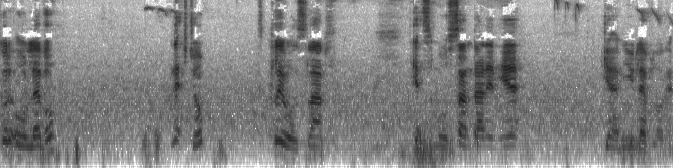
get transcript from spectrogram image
Got it all level. Next job is clear all the slabs, get some more sand down in here, get a new level on it.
